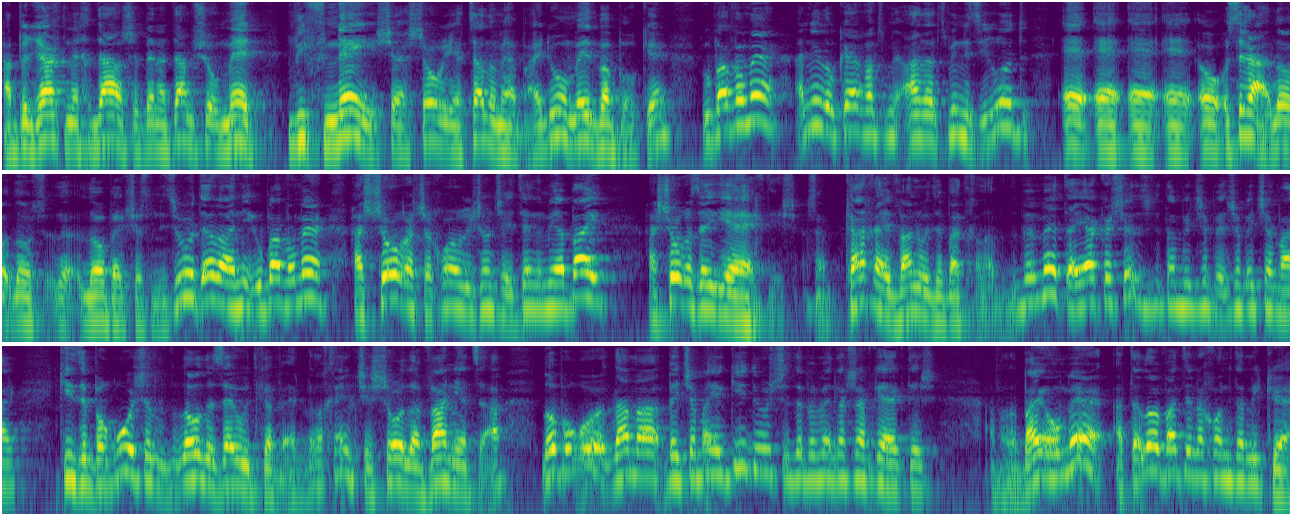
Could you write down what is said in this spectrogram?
הברירת מחדל של בן אדם שעומד לפני שהשור יצא לו מהבית, הוא עומד בבוקר, והוא בא ואומר, אני לוקח על עצמי נזירות, אה, אה, אה, או סליחה, לא, לא, לא בהקשר של נזירות, אלא הוא בא ואומר, השור השחור הראשון שיצא לו מהבית, השור הזה יהיה הקדיש. עכשיו, ככה הבנו את זה בהתחלה, וזה באמת היה קשה לשיטתם של בית שמאי, כי זה ברור שלא לזה הוא התכוון, ולכן כששור לבן יצא, לא ברור למה בית שמאי יגידו שזה באמת נחשב כהקדיש. אבל אביי אומר, אתה לא הבנת נכון את המקרה.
